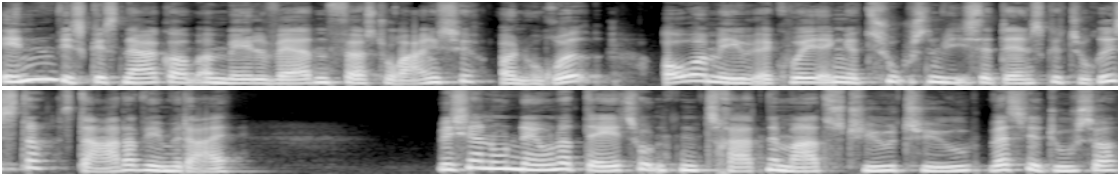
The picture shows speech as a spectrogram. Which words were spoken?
Inden vi skal snakke om at male verden først orange og nu rød, og om evakueringen af tusindvis af danske turister, starter vi med dig. Hvis jeg nu nævner datoen den 13. marts 2020, hvad siger du så?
